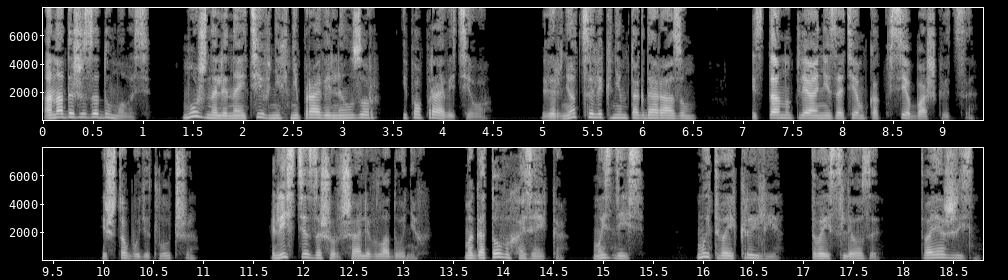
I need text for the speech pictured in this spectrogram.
Она даже задумалась, можно ли найти в них неправильный узор и поправить его? Вернется ли к ним тогда разум? И станут ли они затем, как все башквицы? И что будет лучше? Листья зашуршали в ладонях. «Мы готовы, хозяйка. Мы здесь. Мы твои крылья, твои слезы, твоя жизнь».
